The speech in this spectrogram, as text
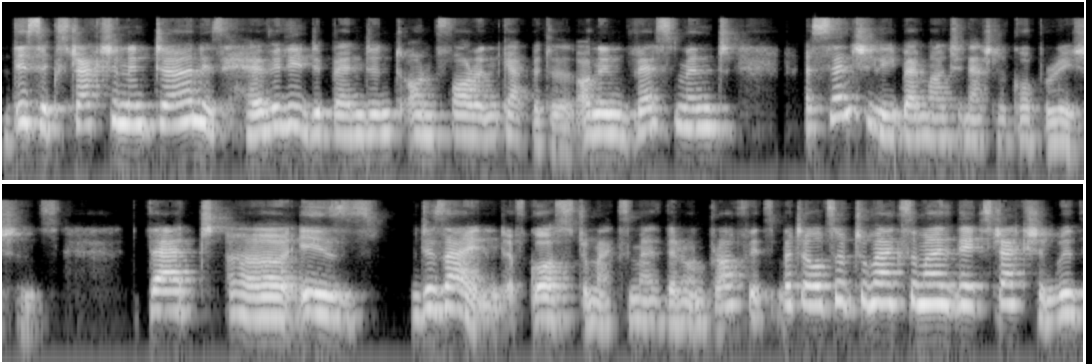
This extraction in turn is heavily dependent on foreign capital, on investment essentially by multinational corporations that uh, is designed, of course, to maximize their own profits, but also to maximize the extraction with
